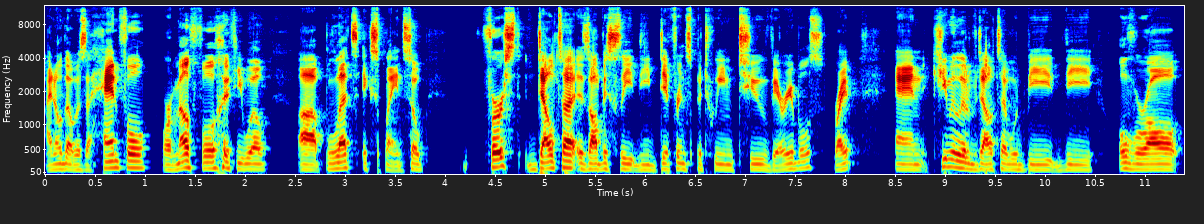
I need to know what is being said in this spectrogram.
I know that was a handful or mouthful, if you will, uh, but let's explain. So first, delta is obviously the difference between two variables, right? And cumulative delta would be the overall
